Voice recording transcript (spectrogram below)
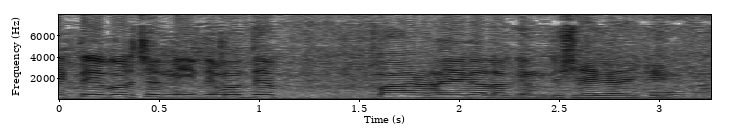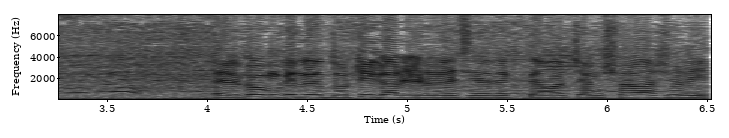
দেখতেই পাচ্ছেন, ইতিমধ্যে পার হয়ে গেল কিন্তু সেই গাড়িটি। এরকম কিন্তু দুটি গাড়ি রয়েছে, দেখতে পাচ্ছেন সরাসরি।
